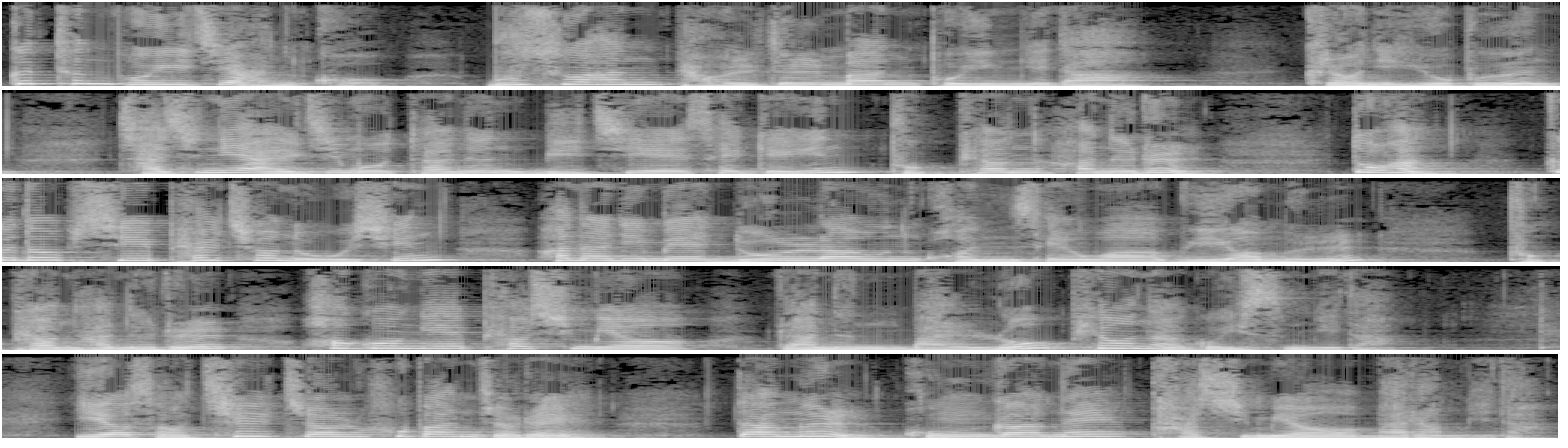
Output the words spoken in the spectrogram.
끝은 보이지 않고 무수한 별들만 보입니다. 그러니 욥은 자신이 알지 못하는 미지의 세계인 북편 하늘을 또한 끝없이 펼쳐 놓으신 하나님의 놀라운 권세와 위엄을 북편 하늘을 허공에 펴시며 라는 말로 표현하고 있습니다. 이어서 7절 후반절에 땅을 공간에 다시며 말합니다.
